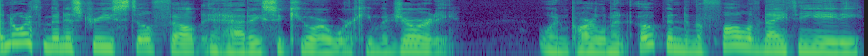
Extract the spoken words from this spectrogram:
The North Ministry still felt it had a secure working majority. When Parliament opened in the fall of 1980,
